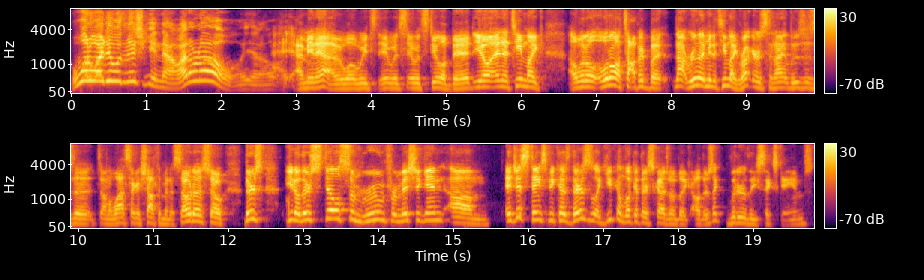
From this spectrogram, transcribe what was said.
what do I do with Michigan now? I don't know. You know. I mean, yeah, well, we it would it would steal a bid, you know, and a team like a little a little off topic, but not really. I mean, a team like Rutgers tonight loses a, on a last second shot to Minnesota, so there's you know there's still some room for Michigan. Um, it just stinks because there's like you can look at their schedule and be like, oh, there's like literally six games,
